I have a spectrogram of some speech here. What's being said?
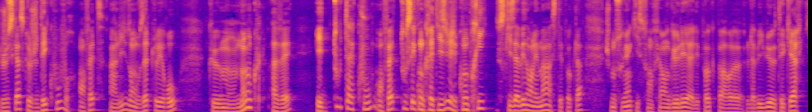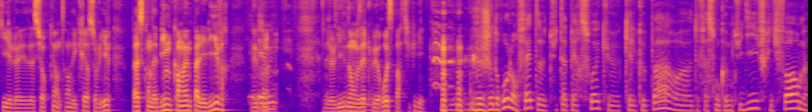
jusqu'à ce que je découvre en fait un livre dont vous êtes le héros que mon oncle avait et tout à coup, en fait, tout s'est concrétisé. J'ai compris ce qu'ils avaient dans les mains à cette époque-là. Je me souviens qu'ils se sont fait engueuler à l'époque par euh, la bibliothécaire qui les a surpris en train d'écrire sur le livre parce qu'on n'abîme quand même pas les livres. Mais eh bon. Le livre dont vous êtes le héros, c'est particulier. le jeu de rôle, en fait, tu t'aperçois que quelque part, euh, de façon comme tu dis, freeform,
